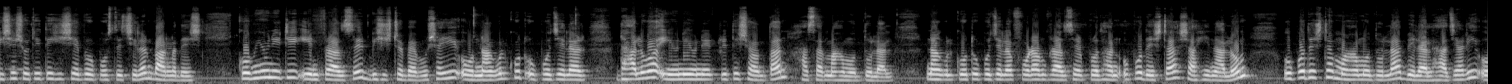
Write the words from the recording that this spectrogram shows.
বিশেষ অতিথি হিসেবে উপস্থিত ছিলেন বাংলাদেশ কমিউনিটি ইন ফ্রান্সের বিশিষ্ট ব্যবসায়ী ও নাঙ্গলকোট উপজেলার ঢালুয়া ইউনিয়নের কৃতি সন্তান হাসান মাহমুদ দুলাল। নাঙ্গলকোট উপজেলা ফোরাম ফ্রান্সের প্রধান উপদেষ্টা শাহিন আলম উপদেষ্টা মোহাম্মদুল্লাহ বিলাল হাজারি ও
